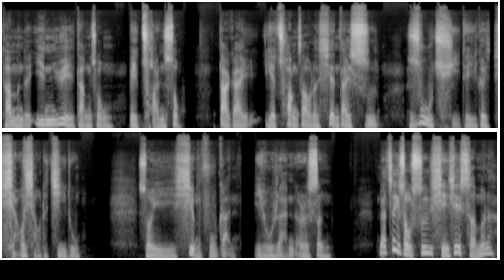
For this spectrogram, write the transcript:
他们的音乐当中。被传颂，大概也创造了现代诗入曲的一个小小的记录，所以幸福感油然而生。那这首诗写些什么呢？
